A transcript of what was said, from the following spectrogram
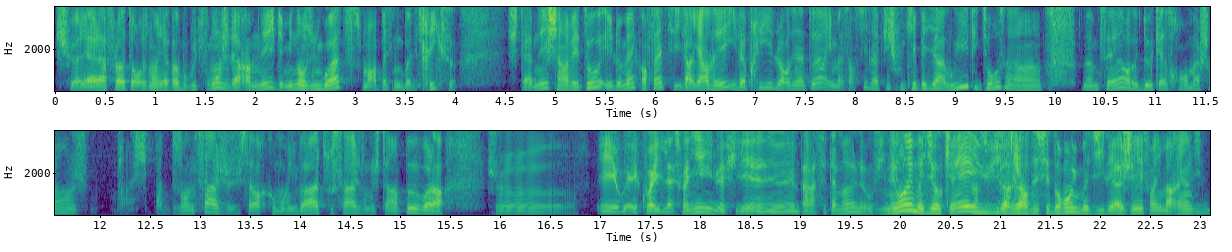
suis allé à la flotte. Heureusement, il n'y a pas beaucoup de fond. Je l'ai ramené. Je l'ai mis dans une boîte. Je me rappelle, c'est une boîte Crix. Je l'ai amené chez un veto. Et le mec, en fait, il a regardé. Il a pris l'ordinateur. Il m'a sorti la fiche Wikipédia. Oui, effectivement, c'est un, hamster, 2-4 ans, machin. Je, j'ai pas besoin de ça. Je veux savoir comment il va, tout ça. Donc, j'étais un peu, voilà. Je, Et, et quoi, il l'a soigné? Il lui a filé un paracétamol au final? Non, il m'a dit ok, il a regardé ses dents, il m'a dit il est âgé, enfin il m'a rien dit de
